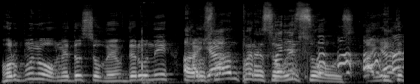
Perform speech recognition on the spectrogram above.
Горбунов не досолив деруни, А я Руслан пересолив соус. А я І тепер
